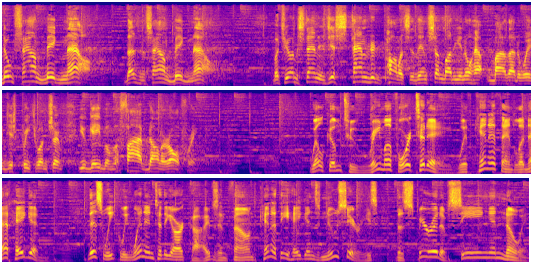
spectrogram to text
don't sound big now. Doesn't sound big now. But you understand it's just standard policy. Then somebody you know happened buy that away and just preach one sermon. You gave them a $5 offering. Welcome to Rhema for today with Kenneth and Lynette Hagin. This week we went into the archives and found Kenneth E. Hagin's new series, The Spirit of Seeing and Knowing.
